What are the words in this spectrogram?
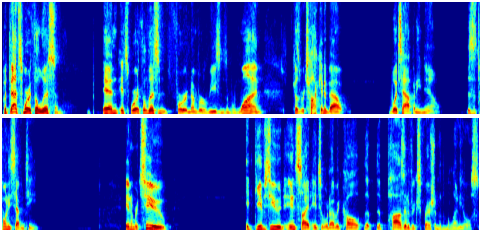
But that's worth a listen. And it's worth a listen for a number of reasons. Number one, because we're talking about what's happening now. This is 2017. And number two, it gives you an insight into what I would call the, the positive expression of the millennials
